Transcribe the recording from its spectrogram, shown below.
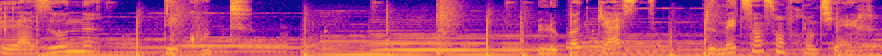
La zone d'écoute. Le podcast de Médecins sans frontières.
